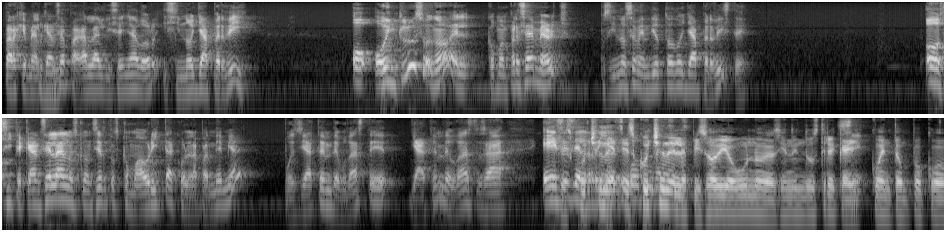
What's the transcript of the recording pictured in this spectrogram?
para que me alcance a pagarle al diseñador y si no, ya perdí. O, o incluso, ¿no? El, como empresa de merch, pues si no se vendió todo, ya perdiste. O si te cancelan los conciertos como ahorita con la pandemia, pues ya te endeudaste, ya te endeudaste. O sea, ese es el escuchen riesgo. escuchen el episodio 1 de Haciendo Industria que ahí cuenta un poco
